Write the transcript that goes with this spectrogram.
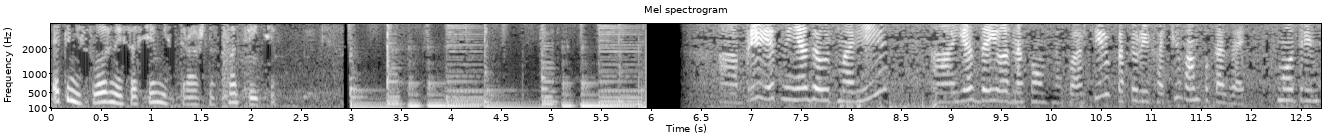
Это несложно и совсем не страшно. Смотрите. Привет! Меня зовут Мария. А, Я сдаю однокомнатную квартиру, которую хочу вам показать. Смотрим.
